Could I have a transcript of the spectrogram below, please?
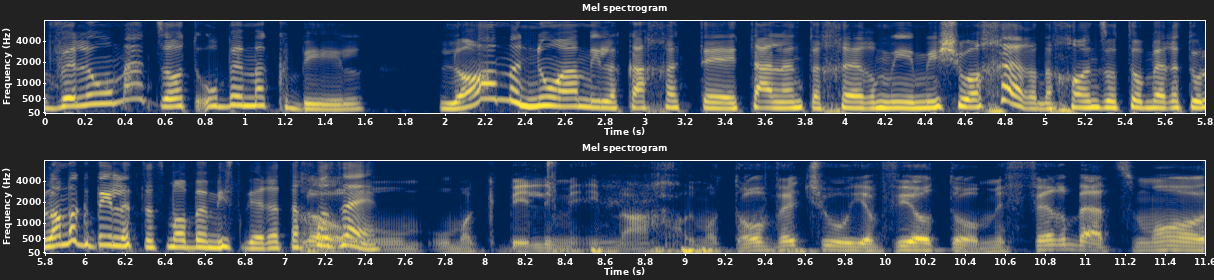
ולעומת זאת, הוא במקביל לא מנוע מלקחת uh, טאלנט אחר ממישהו אחר, נכון? זאת אומרת, הוא לא מגביל את עצמו במסגרת החוזה. לא, הוא, הוא מגביל עם, עם, עם אותו עובד שהוא יביא אותו, מפר בעצמו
